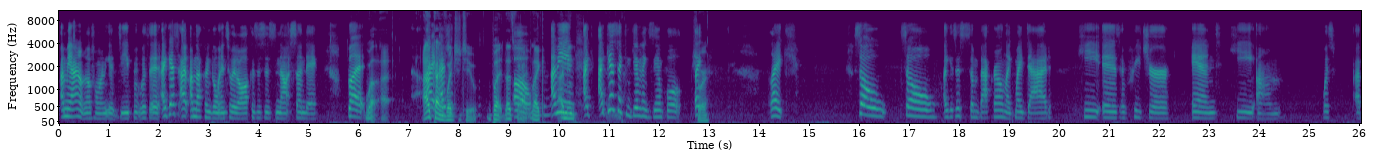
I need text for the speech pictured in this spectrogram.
I mean, I don't know if I want to get deep with it. I guess I, I'm not going to go into it all because this is not Sunday. But well, I, I kind I, of want you to, but that's oh, fine. Like, I mean, I mean, I, I guess I can give an example. Like, sure. Like, so so I guess this some background. Like my dad, he is a preacher, and he um was a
